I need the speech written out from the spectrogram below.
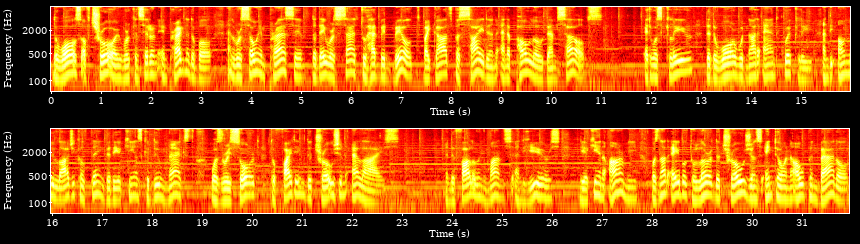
The walls of Troy were considered impregnable and were so impressive that they were said to have been built by gods Poseidon and Apollo themselves. It was clear that the war would not end quickly, and the only logical thing that the Achaeans could do next was resort to fighting the Trojan allies. In the following months and years, the Achaean army was not able to lure the Trojans into an open battle.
